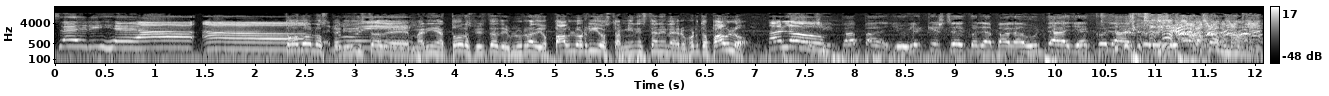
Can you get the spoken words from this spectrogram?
Se dirige a. Todos los periodistas Rui. de Marina, todos los periodistas de Blue Radio. Pablo Ríos también está en el aeropuerto. Pablo. Pablo. Sí, papá, yo vi que estoy con la vagabunda allá con la... ¿Qué pasa, hermano?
